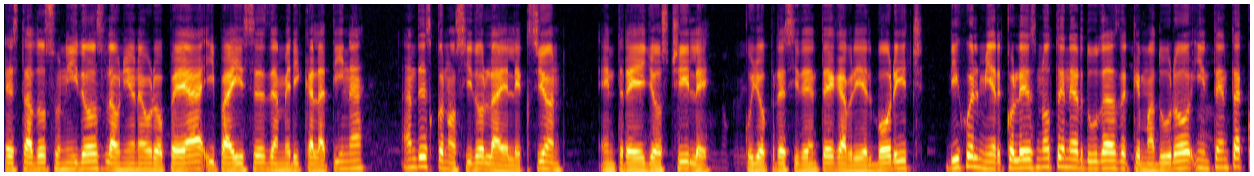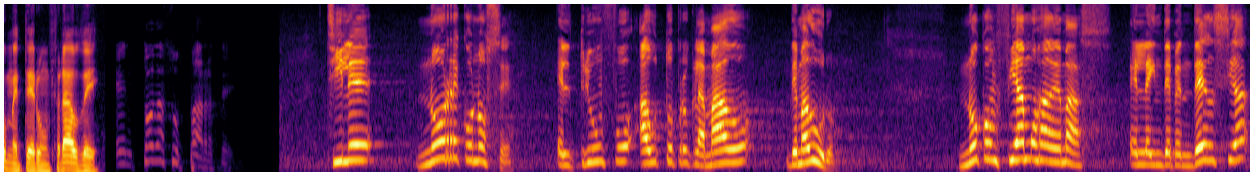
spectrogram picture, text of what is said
Estados Unidos, la Unión Europea y países de América Latina han desconocido la elección, entre ellos Chile, cuyo presidente Gabriel Boric dijo el miércoles no tener dudas de que Maduro intenta cometer un fraude. Chile no reconoce el triunfo autoproclamado de Maduro. No confiamos además en la independencia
